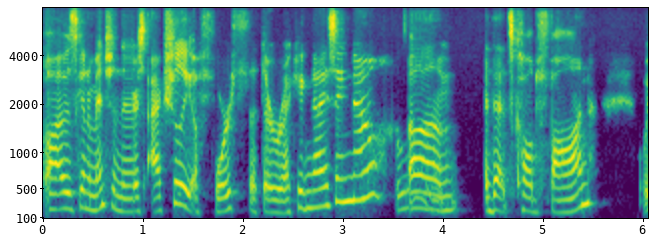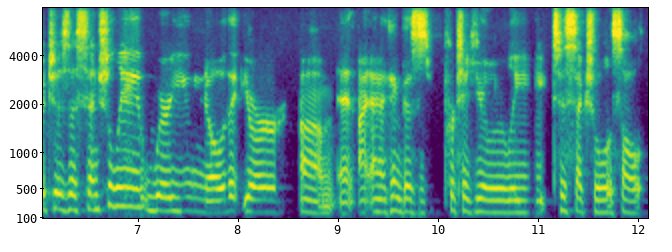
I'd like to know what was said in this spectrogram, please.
I was going to mention there's actually a fourth that they're recognizing now. Um, that's called fawn, which is essentially where you know that you're, um, and, I, and I think this is particularly to sexual assault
